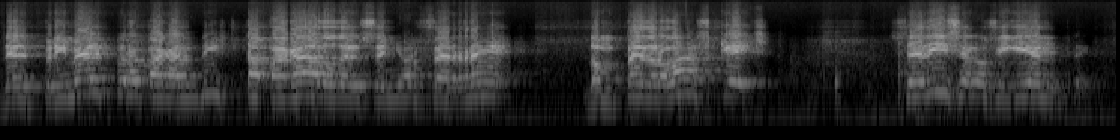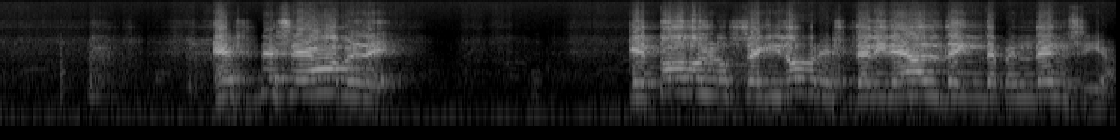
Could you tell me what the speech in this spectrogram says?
del primer propagandista pagado del señor Ferré, don Pedro Vázquez, se dice lo siguiente. Es deseable que todos los seguidores del ideal de independencia,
